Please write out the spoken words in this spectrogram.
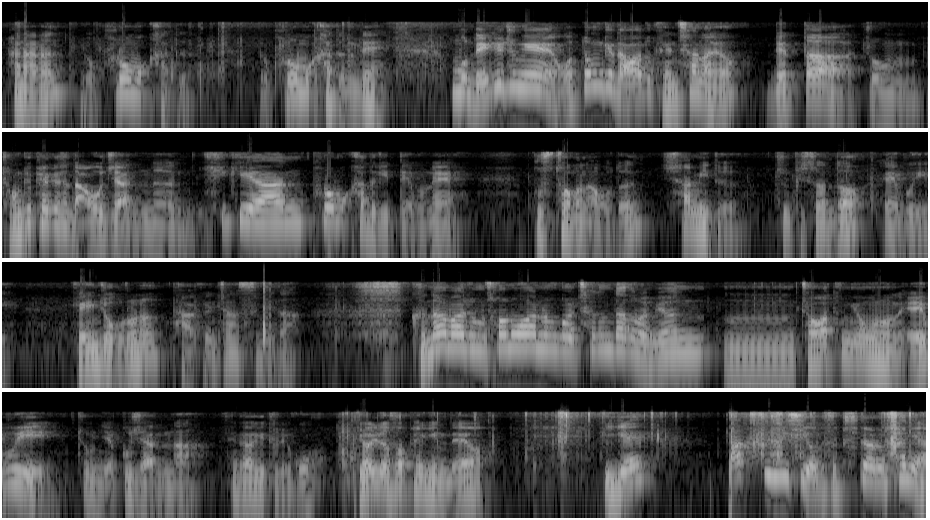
하나는 요 프로모 카드 요 프로모 카드인데 뭐 네 개 중에 어떤 게 나와도 괜찮아요. 냈다 좀 정규팩에서 나오지 않는 희귀한 프로모 카드이기 때문에 부스터가 나오든 샤미드, 주피선더, EV 개인적으로는 다 괜찮습니다. 그나마 좀 선호하는 걸 찾는다 그러면 음, 저 같은 경우는 EV 좀 예쁘지 않나 생각이 들고 16팩인데요. 이게 박스 hit이 여기서 출연을 하냐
